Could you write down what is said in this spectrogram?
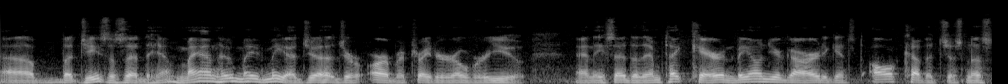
Uh, but Jesus said to him, Man, who made me a judge or arbitrator over you? And he said to them, Take care and be on your guard against all covetousness,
